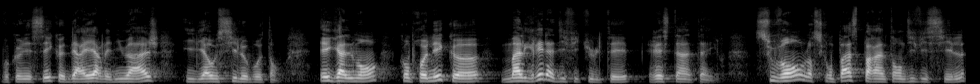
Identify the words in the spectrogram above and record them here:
Vous connaissez que derrière les nuages, il y a aussi le beau temps. Également, comprenez que malgré la difficulté, restez intègre. Souvent, lorsqu'on passe par un temps difficile,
